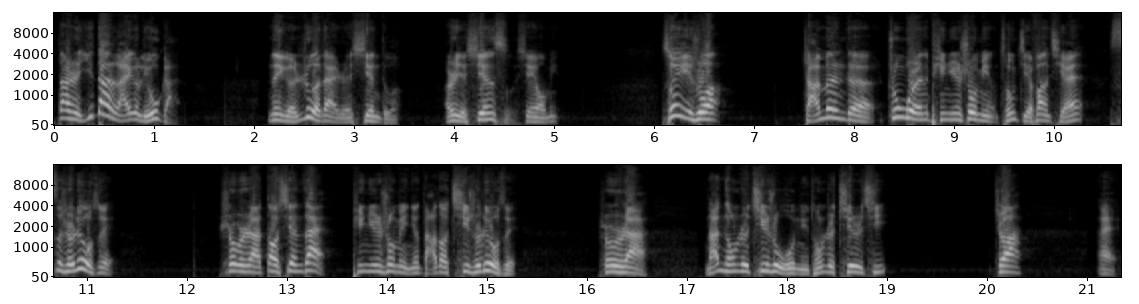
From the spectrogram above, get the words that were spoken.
但是一旦来个流感，那个热带人先得，而且先死，先要命。所以说，咱们的中国人的平均寿命从解放前四十六岁，是不是啊？到现在平均寿命已经达到七十六岁，是不是啊？男同志七十五，女同志七十七，是吧？哎，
